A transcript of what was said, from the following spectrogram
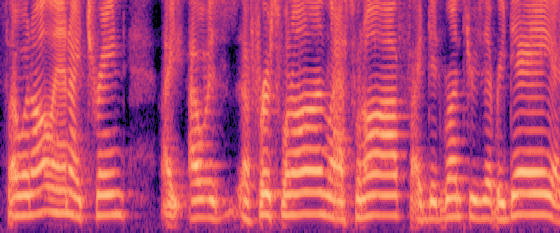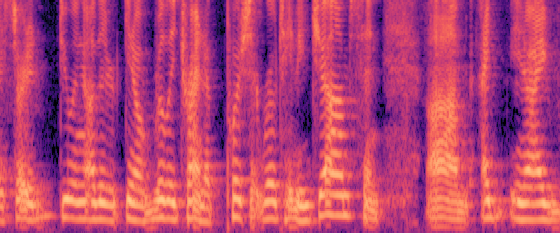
So I went all in. I trained. I, I was uh, first one on, last one off. I did run throughs every day. I started doing other, you know, really trying to push at rotating jumps. And um, I, you know, I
